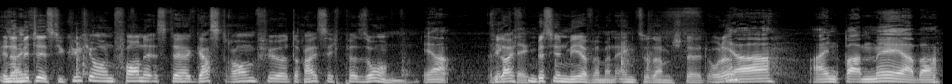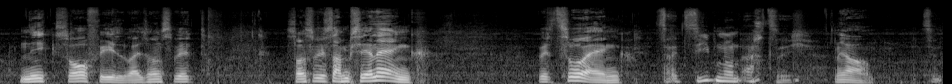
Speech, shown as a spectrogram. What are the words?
in der Mitte ist die Küche und vorne ist der Gastraum für 30 Personen. Ja. Vielleicht richtig. ein bisschen mehr, wenn man eng zusammenstellt, oder? Ja, ein paar mehr, aber nicht so viel, weil sonst wird sonst wird es ein bisschen eng. Wird zu eng. Seit 87 Ja. sind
